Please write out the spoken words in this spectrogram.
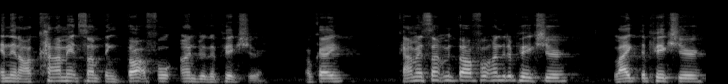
and then I'll comment something thoughtful under the picture. Okay. Comment something thoughtful under the picture, like the picture,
